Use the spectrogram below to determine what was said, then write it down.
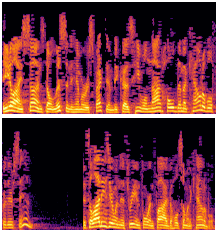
Eli's sons don't listen to him or respect him because he will not hold them accountable for their sin. It's a lot easier when they're three and four and five to hold someone accountable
